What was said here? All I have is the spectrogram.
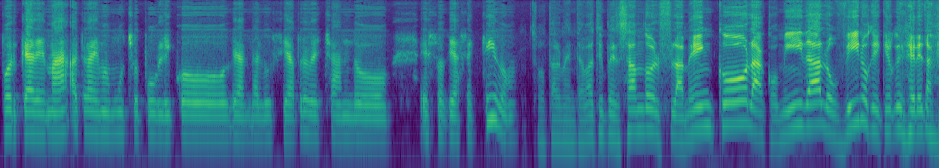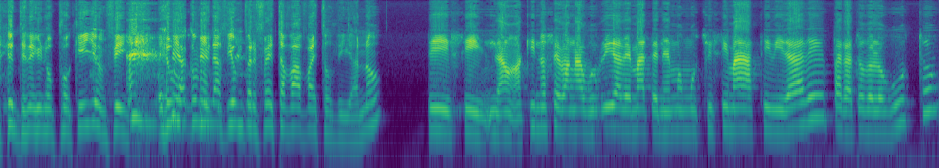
porque además atraemos mucho público de Andalucía aprovechando esos días festivos. Totalmente, además estoy pensando el flamenco, la comida, los vinos, que creo que en Jerez también tenéis unos poquillos, en fin, es una combinación perfecta para, estos días, ¿no? Sí, sí, no, aquí no se van a aburrir, además tenemos muchísimas actividades para todos los gustos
